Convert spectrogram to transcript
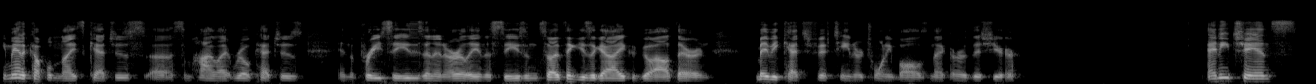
He made a couple nice catches, uh, some highlight reel catches in the preseason and early in the season. So I think he's a guy who could go out there and maybe catch 15 or 20 balls next or this year. Any chance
